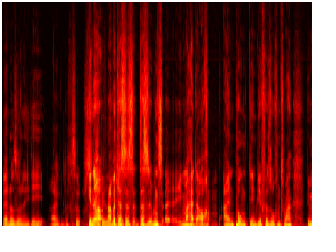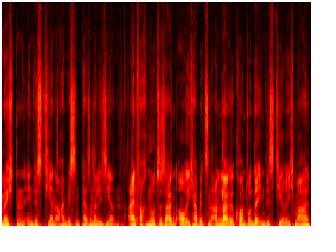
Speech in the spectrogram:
wäre noch so eine Idee eigentlich. So, genau, so aber das ist, das ist übrigens äh, immer halt auch ein Punkt, den wir versuchen zu machen. Wir möchten investieren auch ein bisschen personalisieren. Einfach nur zu sagen, oh, ich habe jetzt ein Anlagekonto und da investiere ich mal,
